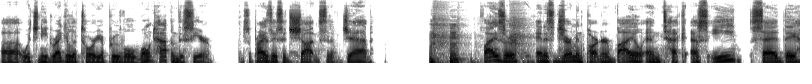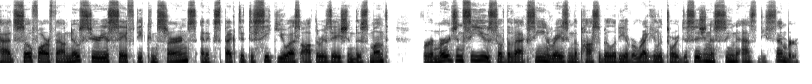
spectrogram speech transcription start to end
uh, which need regulatory approval, won't happen this year. I'm surprised they said shot instead of jab. Pfizer and its German partner BioNTech SE said they had so far found no serious safety concerns and expected to seek US authorization this month for emergency use of the vaccine, raising the possibility of a regulatory decision as soon as December.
